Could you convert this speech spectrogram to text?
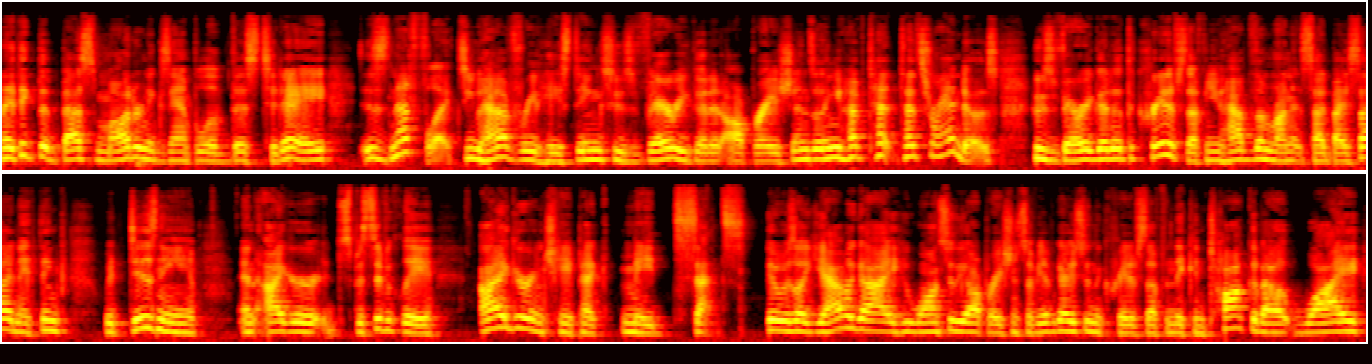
I think the best modern example of this today is Netflix. You have Reed Hastings, who's very good at operations, and then you have Ted, Ted Sarandos, who's very good at the creative stuff, and you have them run it side by side. And I think with Disney and Iger specifically, Iger and Chapek made sense. It was like you have a guy who wants to do the operation stuff, you have a guy who's doing the creative stuff, and they can talk about why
